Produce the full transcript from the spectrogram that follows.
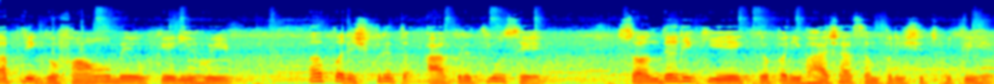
अपनी गुफाओं में उकेरी हुई अपरिष्कृत आकृतियों से सौंदर्य की एक परिभाषा संप्रेषित होती है।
